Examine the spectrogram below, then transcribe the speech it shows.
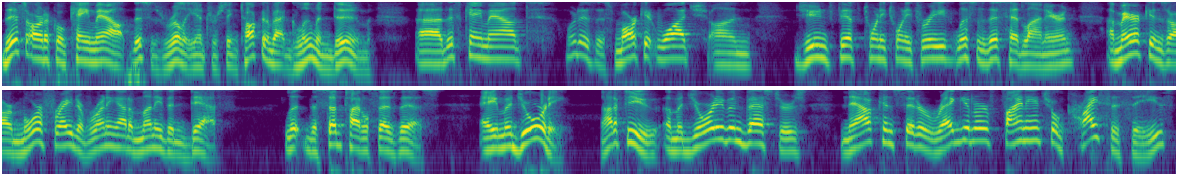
This article came out. This is really interesting, talking about gloom and doom. Uh, this came out, what is this? Market Watch on June 5th, 2023. Listen to this headline, Aaron. Americans are more afraid of running out of money than death the subtitle says this A majority, not a few, a majority of investors now consider regular financial crises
